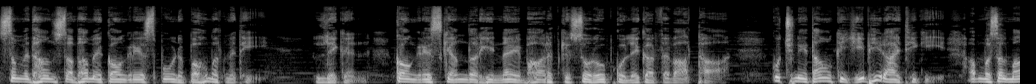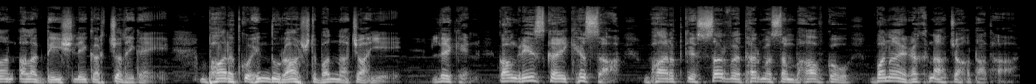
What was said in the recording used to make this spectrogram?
संविधान सभा में कांग्रेस पूर्ण बहुमत में थी। लेकिन कांग्रेस के अंदर ही नए भारत के स्वरूप को लेकर विवाद था। कुछ नेताओं की ये भी राय थी कि अब मुसलमान अलग देश लेकर चले गए। भारत को हिंदू राष्ट्र बनना चाहिए। लेकिन कांग्रेस का एक हिस्सा भारत के सर्वधर्म संभाव को बनाए रखना चाहता था।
